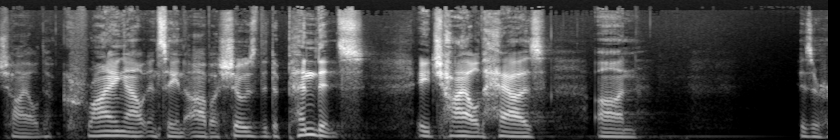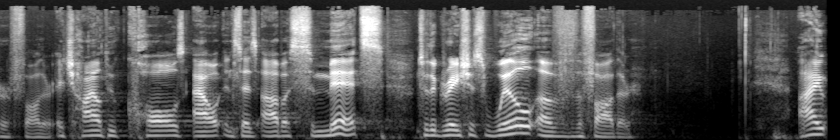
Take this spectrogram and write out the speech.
child. Crying out and saying Abba shows the dependence a child has on his or her father. A child who calls out and says Abba submits to the gracious will of the father. I,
